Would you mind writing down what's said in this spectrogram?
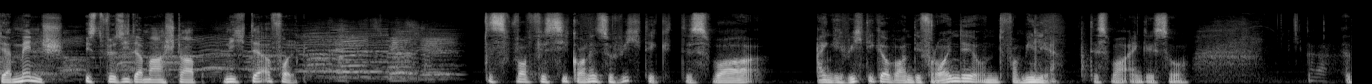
Der Mensch ist für sie der Maßstab, nicht der Erfolg. Das war für sie gar nicht so wichtig. Das war eigentlich wichtiger waren die Freunde und Familie. Das war eigentlich so, äh,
